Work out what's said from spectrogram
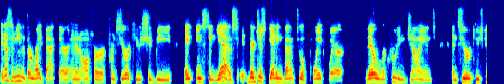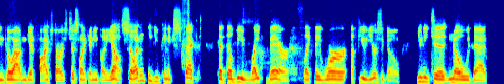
it doesn't mean that they're right back there, and an offer from Syracuse should be an instant yes. They're just getting back to a point where they're recruiting giant and Syracuse can go out and get five stars just like anybody else. So I don't think you can expect that they'll be right there like they were a few years ago. You need to know that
